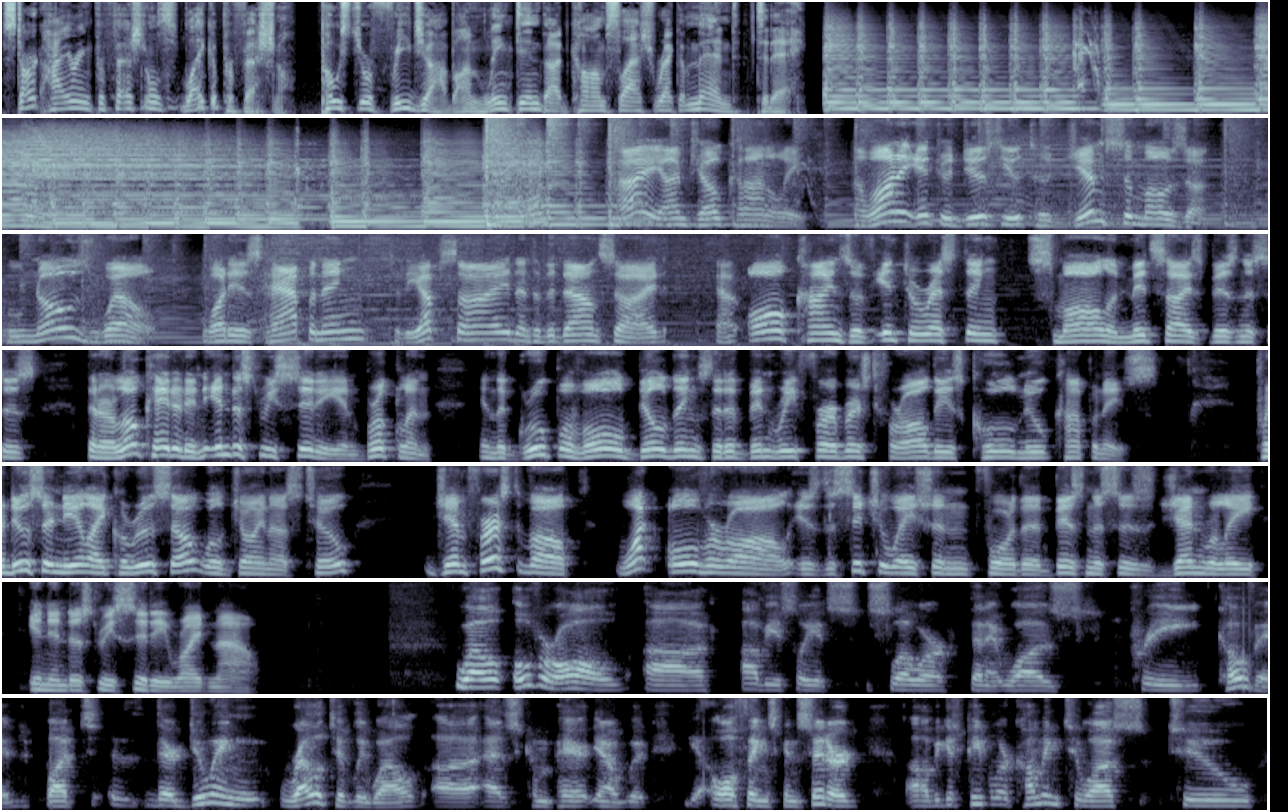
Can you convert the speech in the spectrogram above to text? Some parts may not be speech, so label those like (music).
Start hiring professionals like a professional. Post your free job on LinkedIn.com slash recommend today. Hi, I'm Joe Connolly. I want to introduce you to Jim Somoza, who knows well what is happening to the upside and to the downside at all kinds of interesting small and mid-sized businesses that are located in Industry City in Brooklyn in the group of old buildings that have been refurbished for all these cool new companies. Producer Neil A. Carousso will join us too. Jim, first of all, what overall is the situation for the businesses generally in Industry City right now? Well, overall, uh, obviously it's slower than it was pre-COVID, but they're doing relatively well uh, as compared, you know, all things considered, uh, because people are coming to us to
